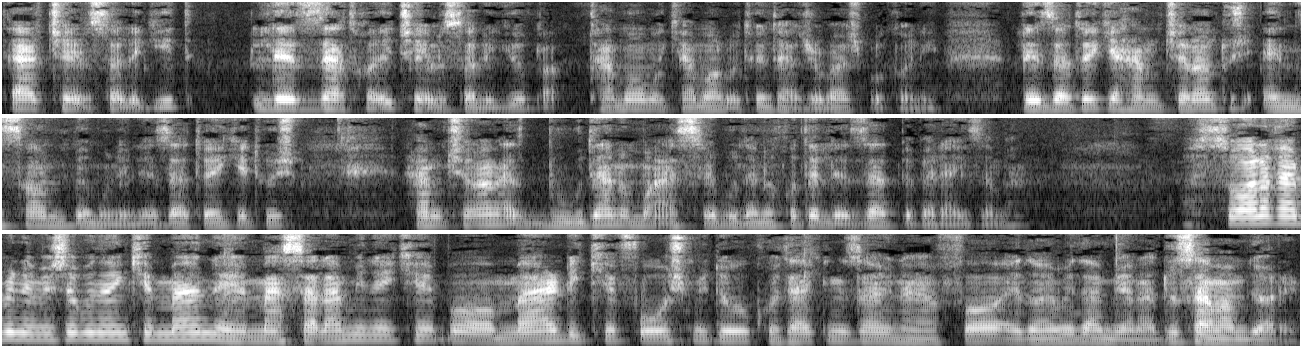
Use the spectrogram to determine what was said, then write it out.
در چهل سالگیت لذت های چهل سالگی رو تمام و کمال بتونی تجربهش بکنی. لذت هایی که همچنان توش انسان بمونی لذت هایی که توش همچنان از بودن و مؤثر بودن خود لذت ببره ایز من. سوال قبلی نوشته بودن که من مثلا اینه که با مردی که فوش میده و کتک می‌زنه این حرفا ادامه بدم یا نه؟ دوستم هم داره.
